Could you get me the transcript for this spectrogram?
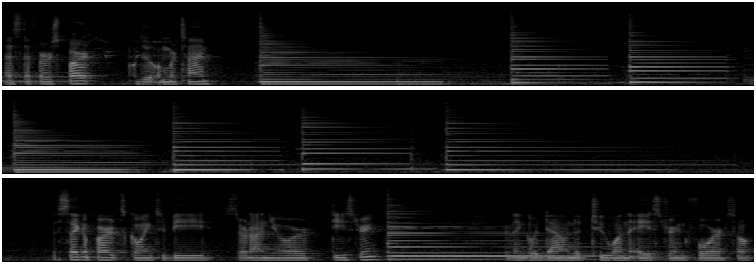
That's the first part. I'll do it one more time. The second part's going to be start on your D string, and then go down to two on the A string, four. So.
